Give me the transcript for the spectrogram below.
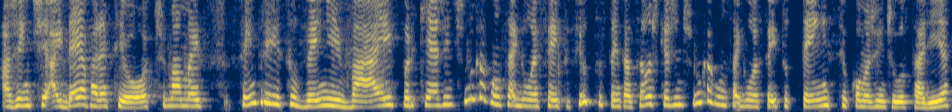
a gente, a ideia parece ótima, mas sempre isso vem e vai, porque a gente nunca consegue um efeito fio de sustentação, acho que a gente nunca consegue um efeito têncil como a gente gostaria.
